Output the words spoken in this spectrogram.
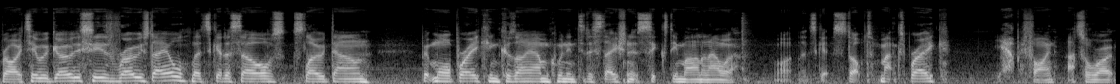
Right, here we go. This is Rosedale. Let's get ourselves slowed down. A bit more braking because I am coming into the station at 60 mile an hour. Right, let's get stopped. Max brake. Yeah, I'll be fine. That's all right.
